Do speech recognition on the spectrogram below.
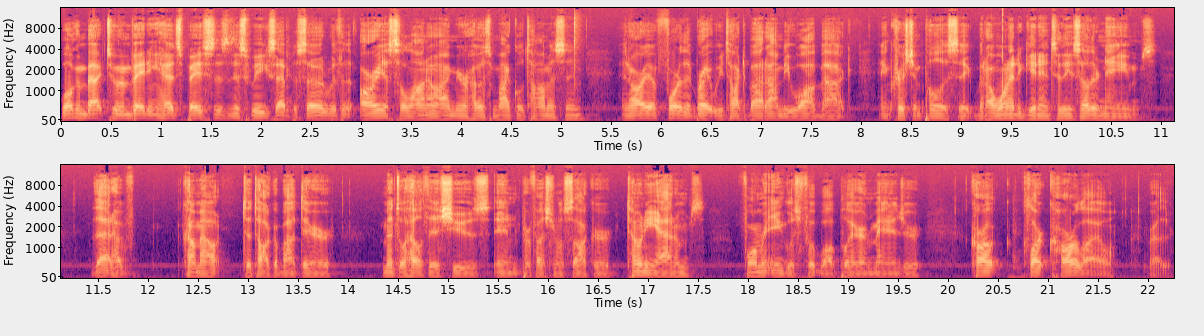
Welcome back to Invading Headspaces, this week's episode with Aria Solano. I'm your host, Michael Thomason. And Aria, for the break, we talked about Ambi Wabach and Christian Pulisic, but I wanted to get into these other names that have come out to talk about their mental health issues in professional soccer. Tony Adams, former English football player and manager. Clarke Carlisle, rather.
